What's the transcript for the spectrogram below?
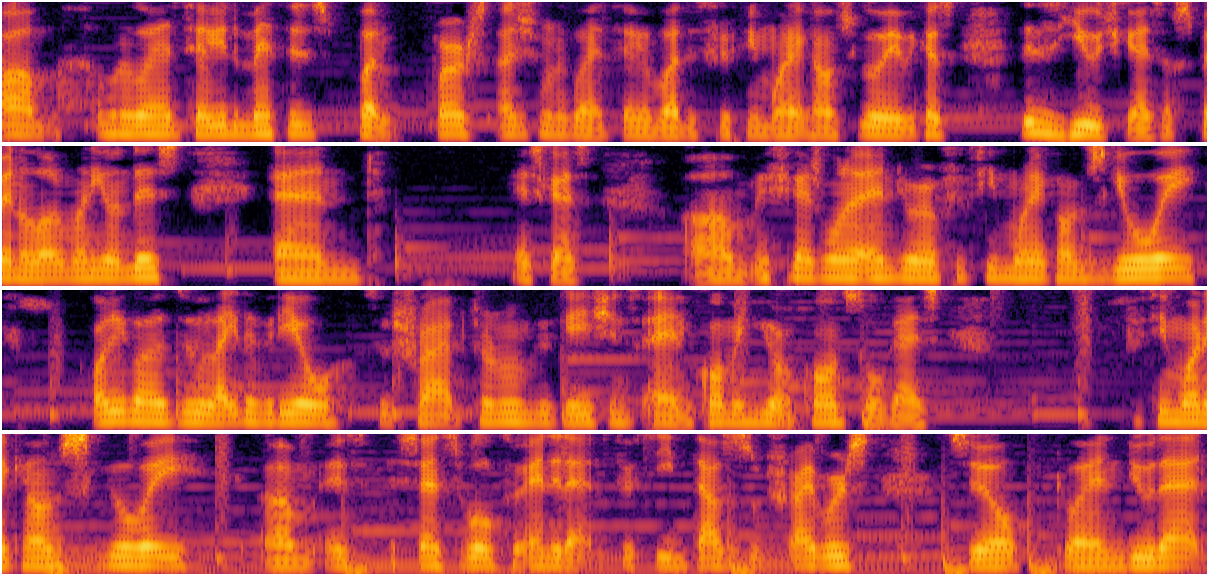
um, I'm gonna go ahead and tell you the methods, but first I just want to go ahead and tell you about this 15 mod accounts giveaway because this is huge, guys. I've spent a lot of money on this, and yes, guys. Um, if you guys want to enter a 15 money accounts giveaway, all you gotta do like the video, subscribe, turn on notifications, and comment your console, guys. 15 money accounts giveaway um, is sensible to end it at 15,000 subscribers. So go ahead and do that.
